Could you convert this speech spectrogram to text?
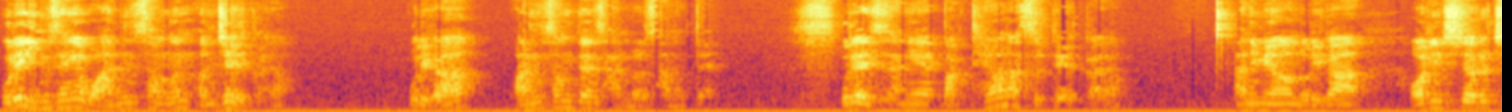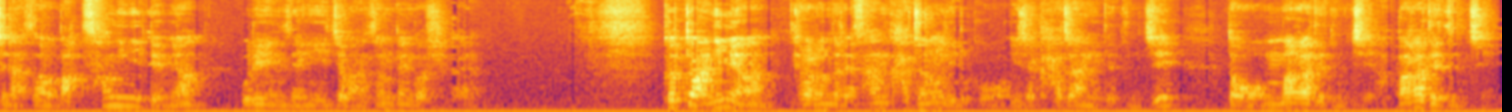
우리의 인생의 완성은 언제일까요? 우리가 완성된 삶을 사는 때. 우리가 이 세상에 막 태어났을 때일까요? 아니면 우리가 어린 시절을 지나서 막 성인이 되면 우리 인생이 이제 완성된 것일까요? 그것도 아니면 결혼을 해서 한 가정을 이루고 이제 가장이 되든지 또 엄마가 되든지 아빠가 되든지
